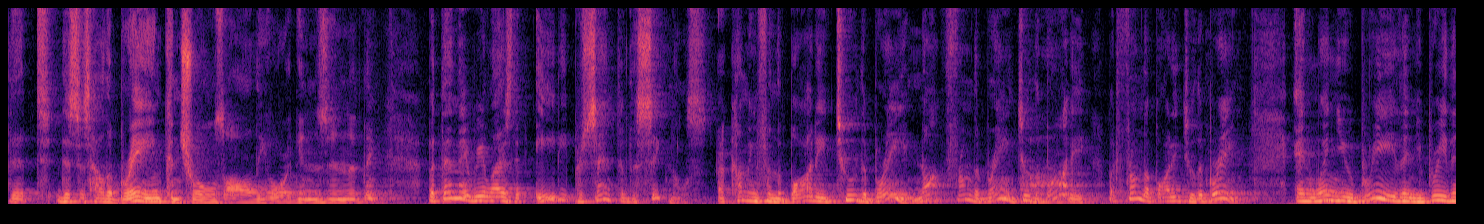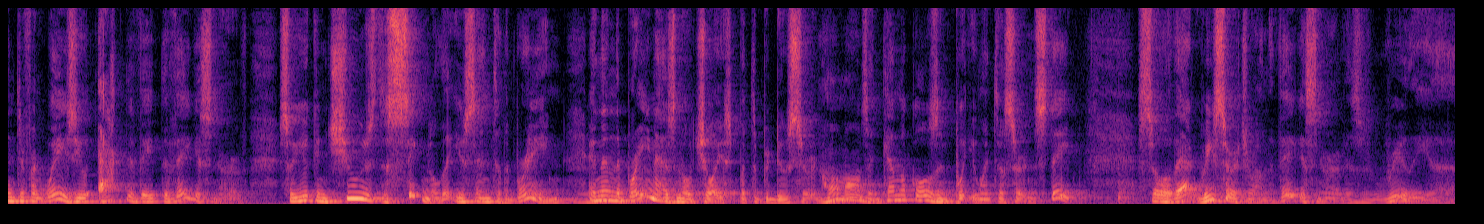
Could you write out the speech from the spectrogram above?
that this is how the brain controls all the organs and the thing. But then they realized that 80% of the signals are coming from the body to the brain, not from the brain to the ah. body, but from the body to the brain. And when you breathe and you breathe in different ways, you activate the vagus nerve. So you can choose the signal that you send to the brain, mm-hmm. and then the brain has no choice but to produce certain hormones and chemicals and put you into a certain state. So that research around the vagus nerve is really, uh,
